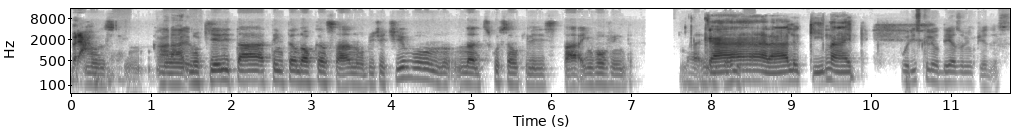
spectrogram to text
Bravo. no, Caralho. no que ele está tentando alcançar, no objetivo ou no- na discussão que ele está envolvendo. Mas é. Caralho, que naipe. Por isso que ele odeia as Olimpíadas.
